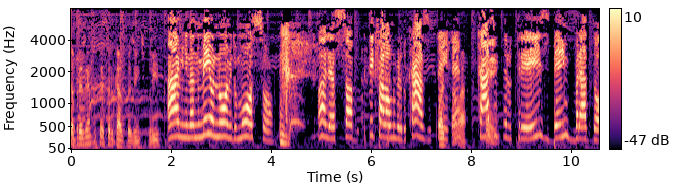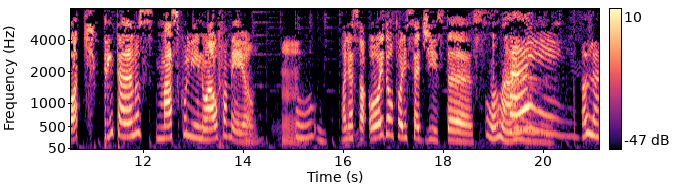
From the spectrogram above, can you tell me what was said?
apresenta o terceiro caso pra gente, please. Ai, menina, no meio nome do moço. Olha só, tem que falar o número do caso? Pode Tem, né? falar. Caso Tem. número 3, Ben Braddock, 30 anos, masculino, alfa male. Hum. Olha só, oi doutores sadistas. Olá. Olá.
